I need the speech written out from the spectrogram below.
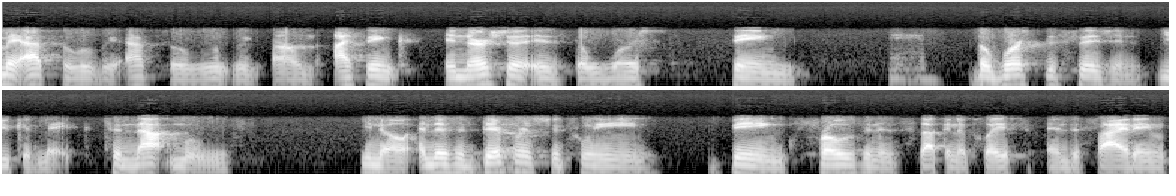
mean, absolutely, absolutely. Um, I think inertia is the worst thing, the worst decision you can make to not move. You know, and there's a difference between being frozen and stuck in a place and deciding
